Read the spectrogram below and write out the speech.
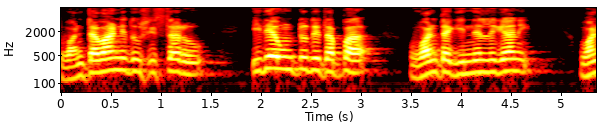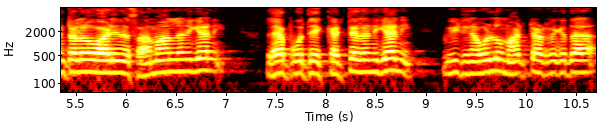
వంటవాణ్ణి దూషిస్తారు. ఇదే ఉంటుంది తప్ప వంట గిన్నెల్ని కానీ వంటలో వాడిన సామాన్లని కానీ లేకపోతే కట్టెలని కానీ వీటిని ఎవళ్ళు మాట్లాడరు కదా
